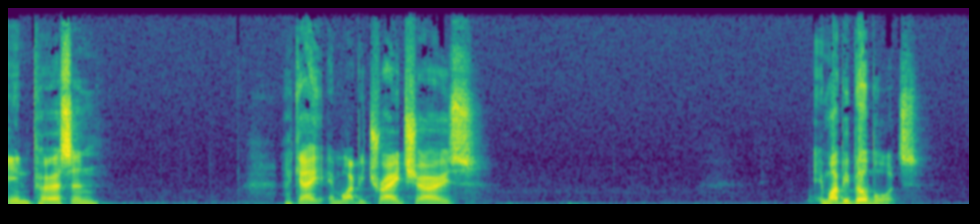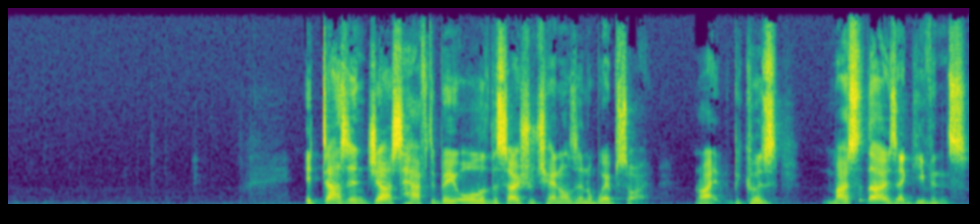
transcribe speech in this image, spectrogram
in person. Okay, it might be trade shows. It might be billboards. It doesn't just have to be all of the social channels and a website, right? Because most of those are givens.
